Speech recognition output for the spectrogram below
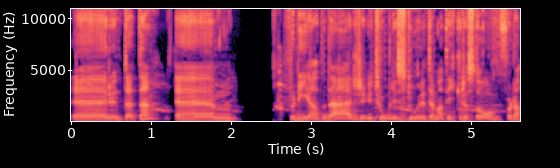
rundt dette. Fordi at det er utrolig store tematikker å stå overfor. Da.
